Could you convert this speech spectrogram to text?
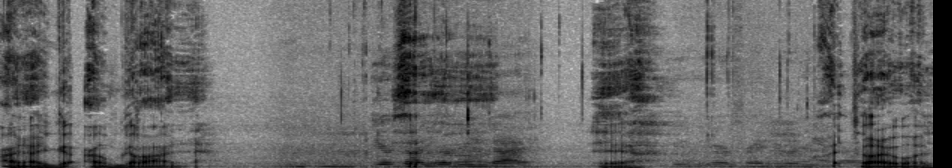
and I, go- I'm gone? You thought you were going to die. Yeah, You you were afraid you were going I to die. thought I was.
